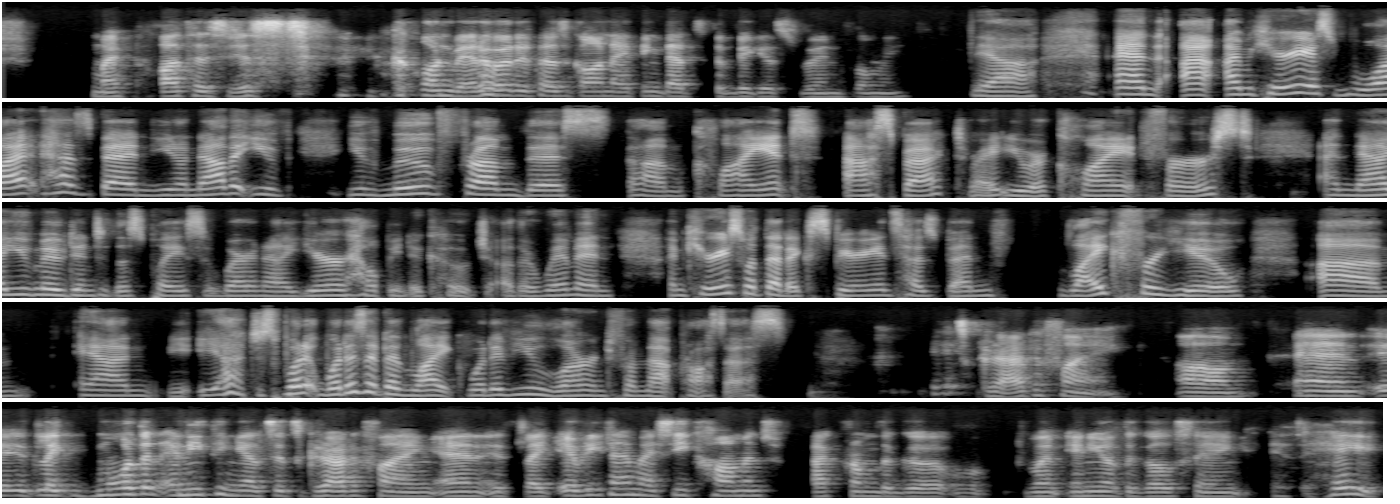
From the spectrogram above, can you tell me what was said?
my path has just gone wherever it has gone, I think that's the biggest win for me. Yeah. And I, am curious what has been, you know, now that you've you've moved from this um, client aspect, right? You were client first, and now you've moved into this place where now you're helping to coach other women. I'm curious what that experience has been like for you. Um, and yeah just what what has it been like what have you learned from that process it's gratifying um and it like more than anything else it's gratifying and it's like every time i see comments back from the girl when any of the girls saying hey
